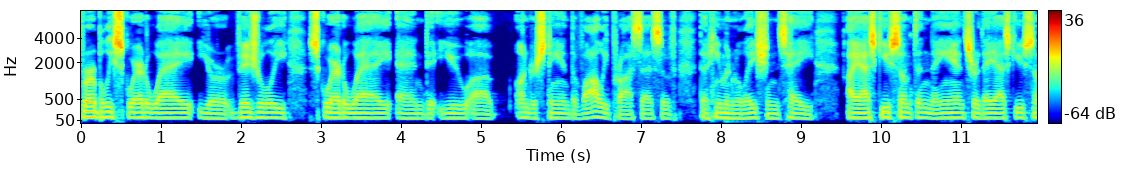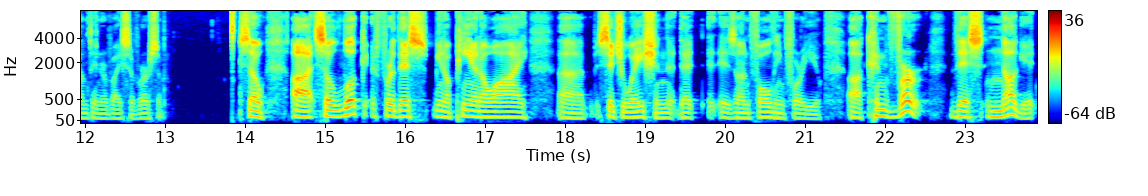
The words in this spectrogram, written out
verbally squared away, you're visually squared away, and that you uh, understand the volley process of the human relations. Hey, I ask you something, they answer, they ask you something, or vice versa. So, uh, so look for this, you know, PNOI uh, situation that, that is unfolding for you. Uh, convert this nugget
